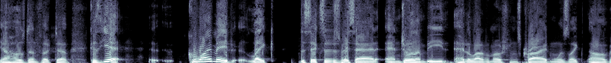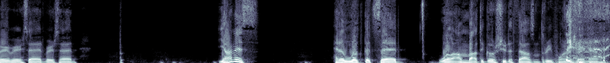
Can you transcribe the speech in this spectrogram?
Y'all hoes done fucked up. Cause yeah, Kawhi made like the Sixers very sad, and Joel Embiid had a lot of emotions, cried, and was like, "Oh, very, very sad, very sad." Giannis had a look that said, "Well, I'm about to go shoot a thousand three pointers right now."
